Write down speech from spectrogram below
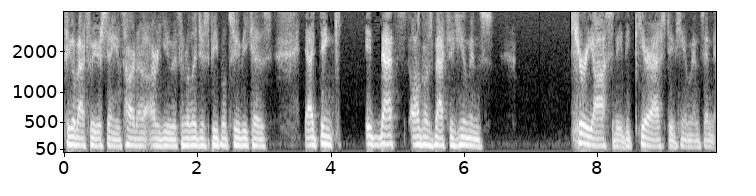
to go back to what you're saying, it's hard to argue with religious people too because I think it that's all goes back to humans curiosity, the curiosity of humans. And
